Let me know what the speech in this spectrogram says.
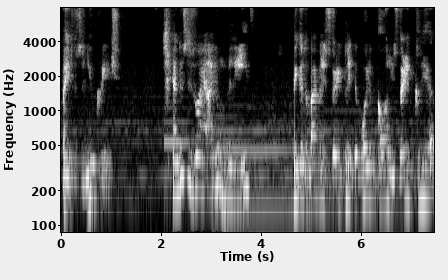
but it was a new creation. And this is why I don't believe because the Bible is very clear, the Word of God is very clear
